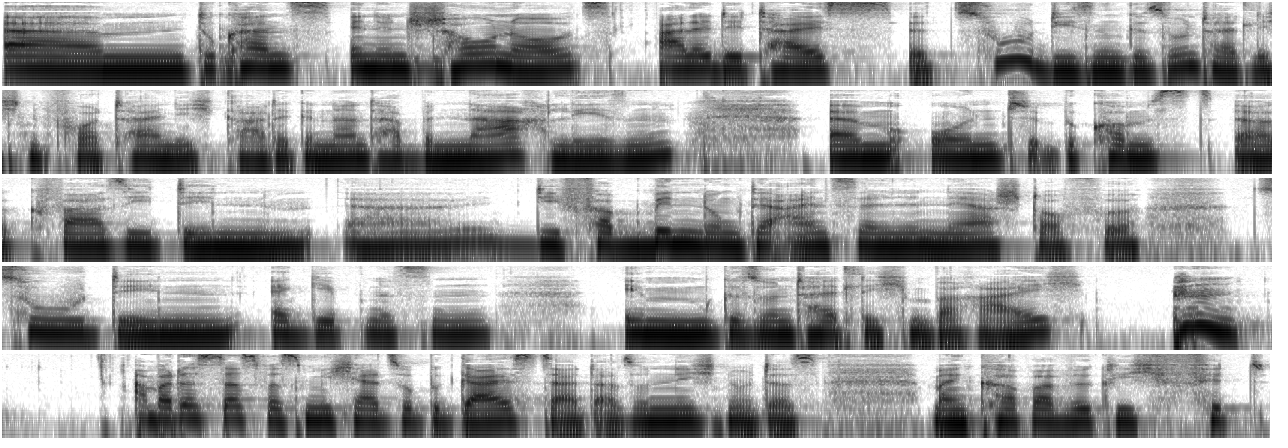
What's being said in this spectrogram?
Ähm, du kannst in den Show Notes alle Details äh, zu diesen gesundheitlichen Vorteilen, die ich gerade genannt habe, nachlesen ähm, und bekommst äh, quasi den, äh, die Verbindung der einzelnen Nährstoffe zu den Ergebnissen im gesundheitlichen Bereich. Aber das ist das, was mich halt so begeistert. Also nicht nur, dass mein Körper wirklich fit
